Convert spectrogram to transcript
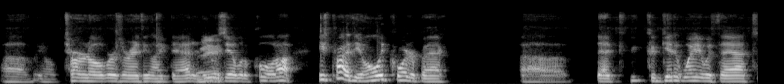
uh, you know, turnovers or anything like that, and right. he was able to pull it off. He's probably the only quarterback uh, that could get away with that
